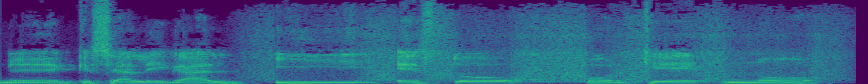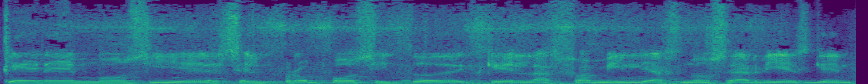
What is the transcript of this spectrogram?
Eh, que sea legal y esto porque no queremos y es el propósito de que las familias no se arriesguen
